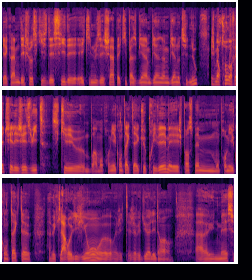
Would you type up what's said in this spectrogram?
il y a quand même des choses qui se décident et, qui nous échappent et qui passent bien, bien, bien au-dessus de nous. je me retrouve en fait chez les jésuites, ce qui est euh, bon, mon premier contact avec le privé, mais je pense même mon premier contact euh, avec la religion. Euh, j'avais dû aller à une messe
